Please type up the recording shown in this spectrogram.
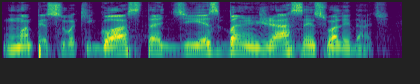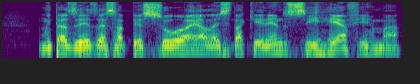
Uma pessoa que gosta de esbanjar sensualidade. Muitas vezes essa pessoa ela está querendo se reafirmar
